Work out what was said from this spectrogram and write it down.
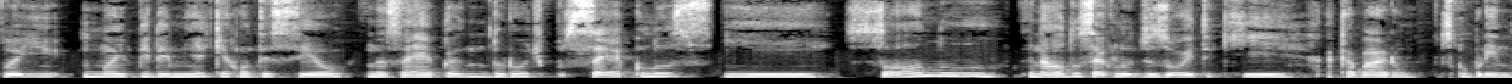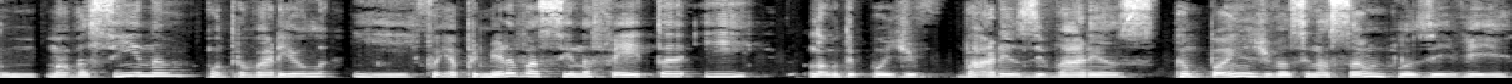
Foi uma epidemia que aconteceu nessa época, durou tipo séculos e só no final do século XVIII que acabaram descobrindo uma vacina contra a varíola e foi a primeira vacina feita e logo depois de várias e várias campanhas de vacinação, inclusive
